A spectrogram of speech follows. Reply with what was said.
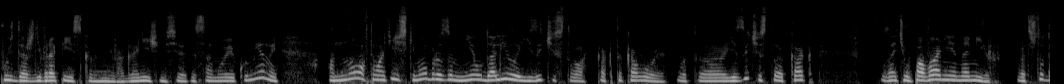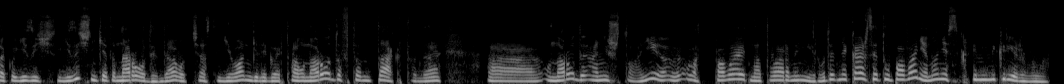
пусть даже европейского мира, ограничимся этой самой экуменой, оно автоматическим образом не удалило язычество как таковое. Вот э, язычество как, знаете, упование на мир. Вот что такое язычество? Язычники — это народы, да, вот часто Евангелие говорит, а у народов там так-то, да, а у народа они что? Они э, уповают на тварный мир. Вот это, мне кажется, это упование, оно несколько мимикрировало.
